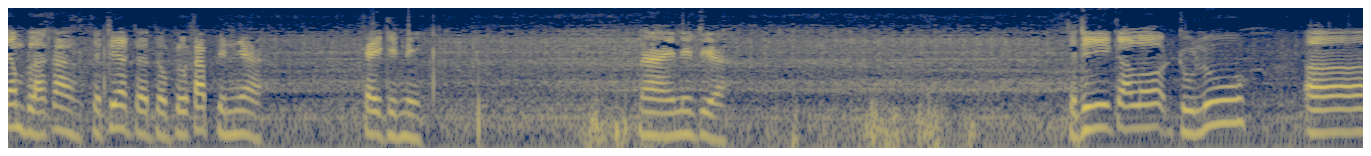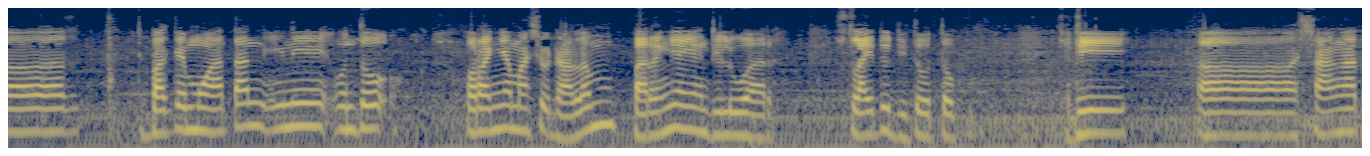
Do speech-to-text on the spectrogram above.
yang belakang. Jadi ada double kabinnya kayak gini. Nah ini dia. Jadi kalau dulu eh, dipakai muatan ini untuk orangnya masuk dalam barangnya yang di luar. Setelah itu ditutup. Jadi eh, sangat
